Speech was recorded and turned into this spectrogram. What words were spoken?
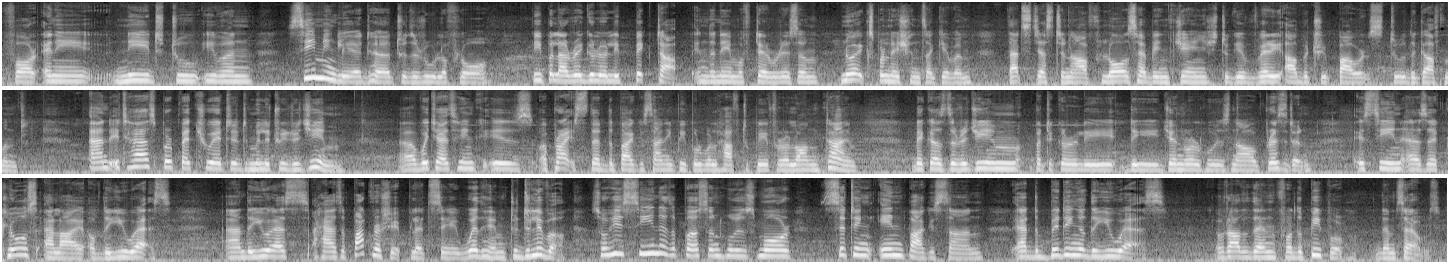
for any need to even seemingly adhere to the rule of law. People are regularly picked up in the name of terrorism. No explanations are given. That's just enough. Laws have been changed to give very arbitrary powers to the government. And it has perpetuated military regime uh, which I think is a price that the Pakistani people will have to pay for a long time because the regime, particularly the general who is now president, is seen as a close ally of the US. And the US has a partnership, let's say, with him to deliver. So he's seen as a person who is more sitting in Pakistan at the bidding of the US rather than for the people themselves.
